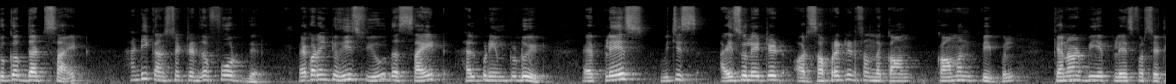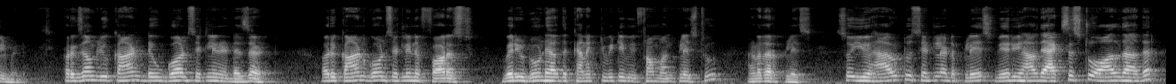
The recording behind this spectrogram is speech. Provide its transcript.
took up that site and he constructed the fort there. According to his view the site helped him to do it. A place which is isolated or separated from the com- common people cannot be a place for settlement. For example you can't go and settle in a desert or you can't go and settle in a forest where you don't have the connectivity from one place to another place. So you have to settle at a place where you have the access to all the other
